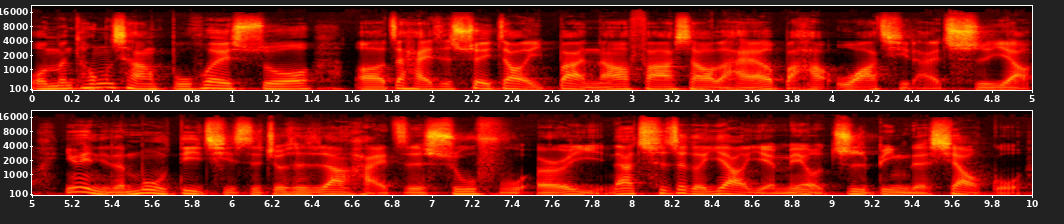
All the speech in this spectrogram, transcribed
我们通常不会说，呃，在孩子睡觉一半，然后发烧了，还要把他挖起来吃药，因为你的目的其实就是让孩子舒服而已。那吃这个药也没有治病的效果，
